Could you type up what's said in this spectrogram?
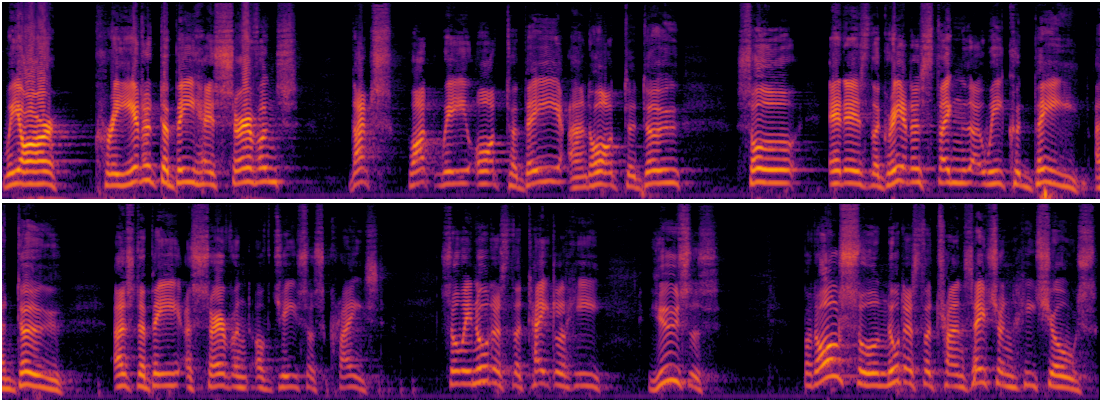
We are created to be His servants. That's what we ought to be and ought to do. So it is the greatest thing that we could be and do as to be a servant of Jesus Christ. So we notice the title he uses, but also notice the transition he shows,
